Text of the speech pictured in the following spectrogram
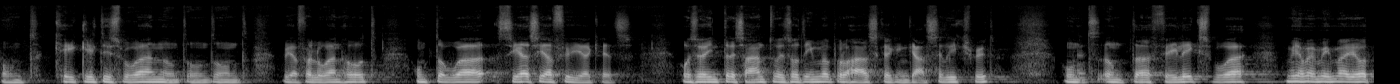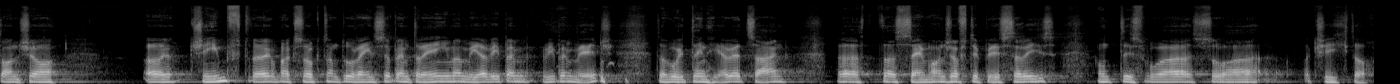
und kekelt ist worden und, und, und wer verloren hat. Und da war sehr, sehr viel Ehrgeiz. Was ja interessant war, es hat immer Prohaska gegen Gasselig gespielt. Und, und der Felix war, wir haben ihm immer ja dann schon äh, geschimpft, weil wir gesagt haben, du rennst ja beim Training immer mehr wie beim, wie beim Match. Da wollte ein Herbert sagen, äh, dass seine Mannschaft die bessere ist. Und das war so eine, Geschichte auch.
